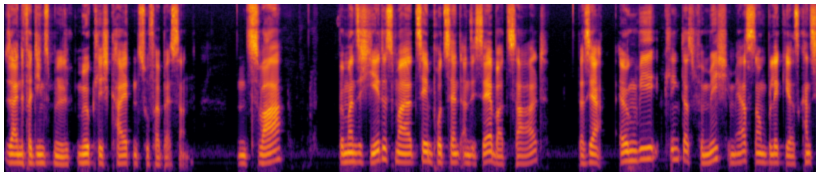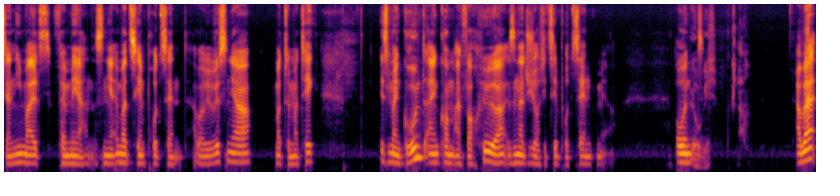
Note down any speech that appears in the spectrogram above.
seine Verdienstmöglichkeiten zu verbessern. Und zwar, wenn man sich jedes Mal 10% an sich selber zahlt, das ja irgendwie klingt das für mich im ersten Augenblick, ja, das kannst du ja niemals vermehren. Das sind ja immer 10%. Aber wir wissen ja, Mathematik, ist mein Grundeinkommen einfach höher, sind natürlich auch die 10% mehr. Und Logisch, klar. aber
